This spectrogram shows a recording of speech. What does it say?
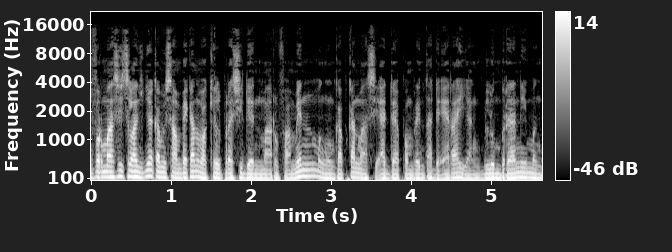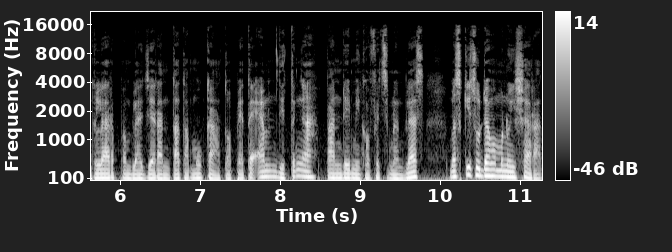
Informasi selanjutnya kami sampaikan Wakil Presiden Ma'ruf Amin mengungkapkan masih ada pemerintah daerah yang belum berani menggelar pembelajaran tatap muka atau PTM di tengah pandemi COVID-19 meski sudah memenuhi syarat.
